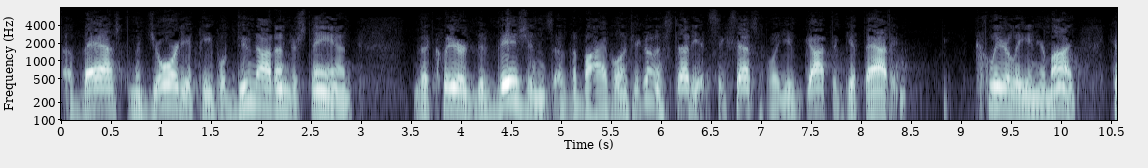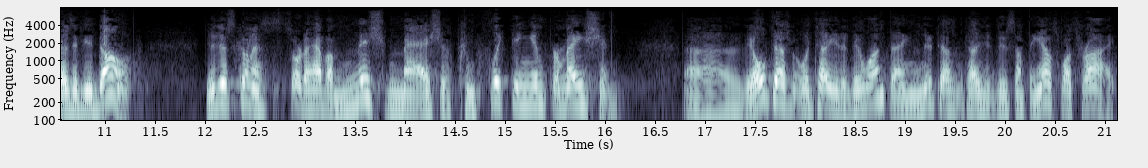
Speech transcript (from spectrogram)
a vast majority of people do not understand the clear divisions of the Bible. And if you're going to study it successfully, you've got to get that in, clearly in your mind. Because if you don't, you're just going to sort of have a mishmash of conflicting information. Uh, the Old Testament would tell you to do one thing, the New Testament tells you to do something else. What's right?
